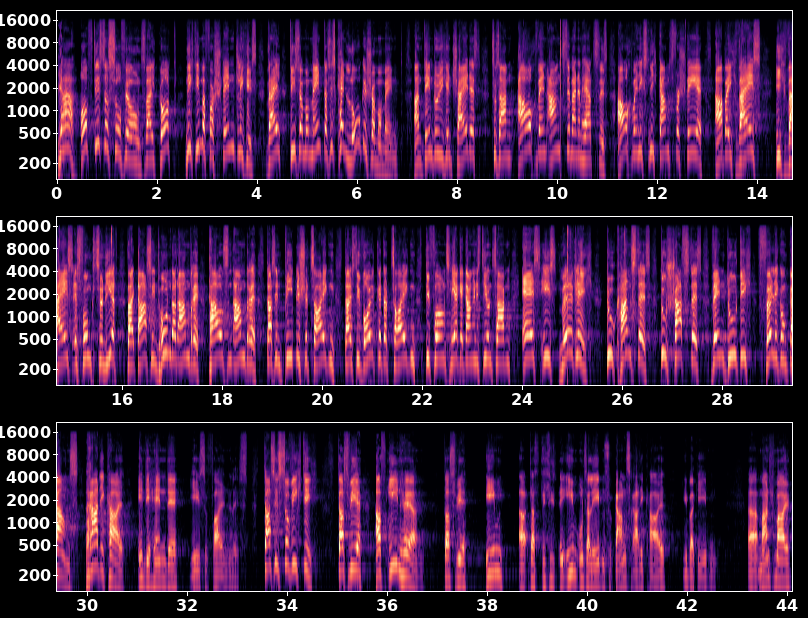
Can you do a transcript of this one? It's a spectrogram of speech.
ja, oft ist das so für uns, weil Gott nicht immer verständlich ist, weil dieser Moment, das ist kein logischer Moment, an dem du dich entscheidest zu sagen, auch wenn Angst in meinem Herzen ist, auch wenn ich es nicht ganz verstehe, aber ich weiß, ich weiß, es funktioniert, weil da sind hundert andere, tausend andere, da sind biblische Zeugen, da ist die Wolke der Zeugen, die vor uns hergegangen ist, die uns sagen, es ist möglich, du kannst es, du schaffst es, wenn du dich völlig und ganz radikal in die Hände Jesu fallen lässt. Das ist so wichtig, dass wir auf ihn hören, dass wir ihm, äh, dass ihm unser Leben so ganz radikal übergeben. Äh, manchmal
